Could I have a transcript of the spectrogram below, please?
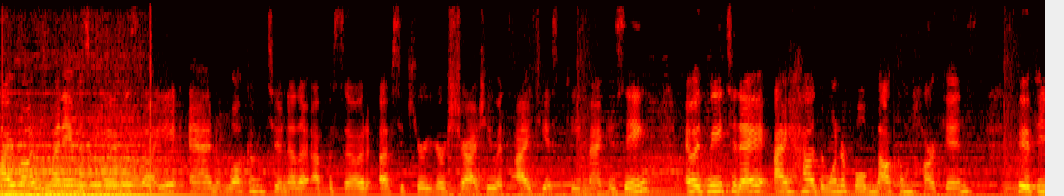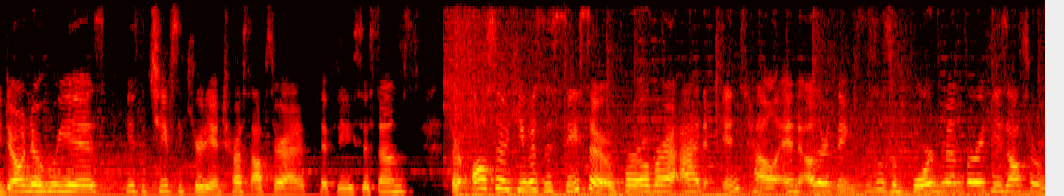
Hi, everyone. My name is Chloe Messdaghi, welcome to another episode of Secure Your Strategy with ITSP Magazine. And with me today, I have the wonderful Malcolm Harkins, who, if you don't know who he is, he's the Chief Security and Trust Officer at Epiphany Systems. But also, he was the CISO for over at Intel and other things. This is a board member. He's also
